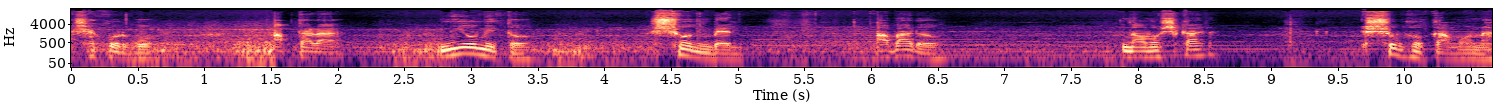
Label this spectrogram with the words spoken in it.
আশা করব আপনারা নিয়মিত শুনবেন। আবারও নমস্কার শুভকামনা।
